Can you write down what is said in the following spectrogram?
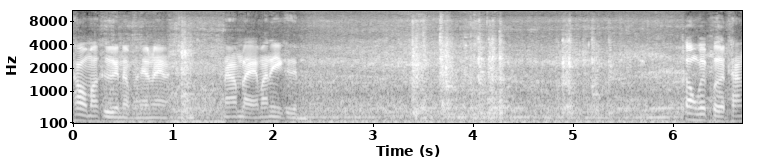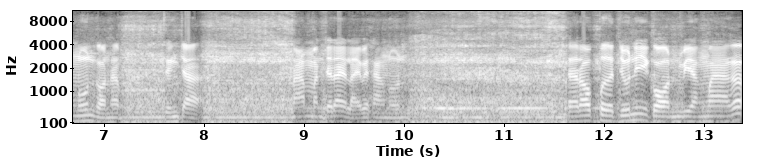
เข้ามาคืนนะเห็นไหมน้ำไหลมานี่คืน ต้องไปเปิดทางนู้นก่อนครับ ถึงจะน้ำมันจะได้ไหลไปทางนู้น แต่เราเปิดอยู่นี่ก่อนเวียงมาก็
